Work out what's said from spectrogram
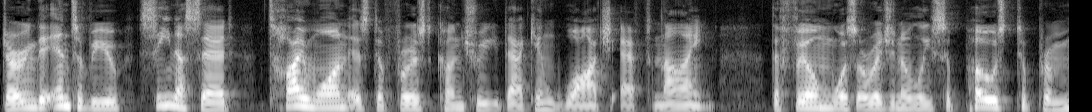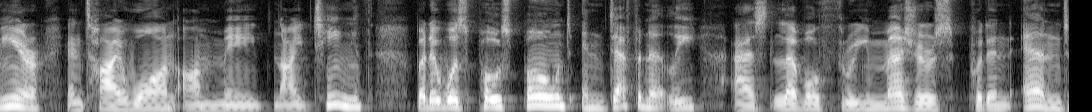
During the interview, Cena said Taiwan is the first country that can watch F9. The film was originally supposed to premiere in Taiwan on May 19th, but it was postponed indefinitely as Level 3 measures put an end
